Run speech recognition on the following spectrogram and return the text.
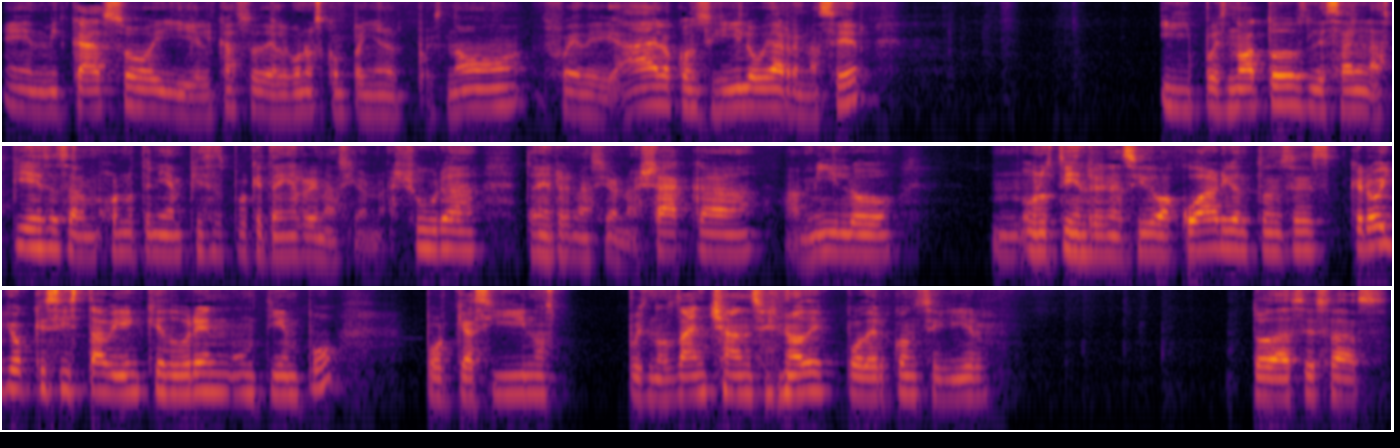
En mi caso y el caso de algunos compañeros, pues no, fue de, ah, lo conseguí, lo voy a renacer. Y pues no a todos les salen las piezas, a lo mejor no tenían piezas porque también renación a Shura, también renación a Shaka, a Milo, mm, unos tienen renacido a Acuario, entonces creo yo que sí está bien que duren un tiempo, porque así nos, pues nos dan chance, ¿no? De poder conseguir todas esas,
